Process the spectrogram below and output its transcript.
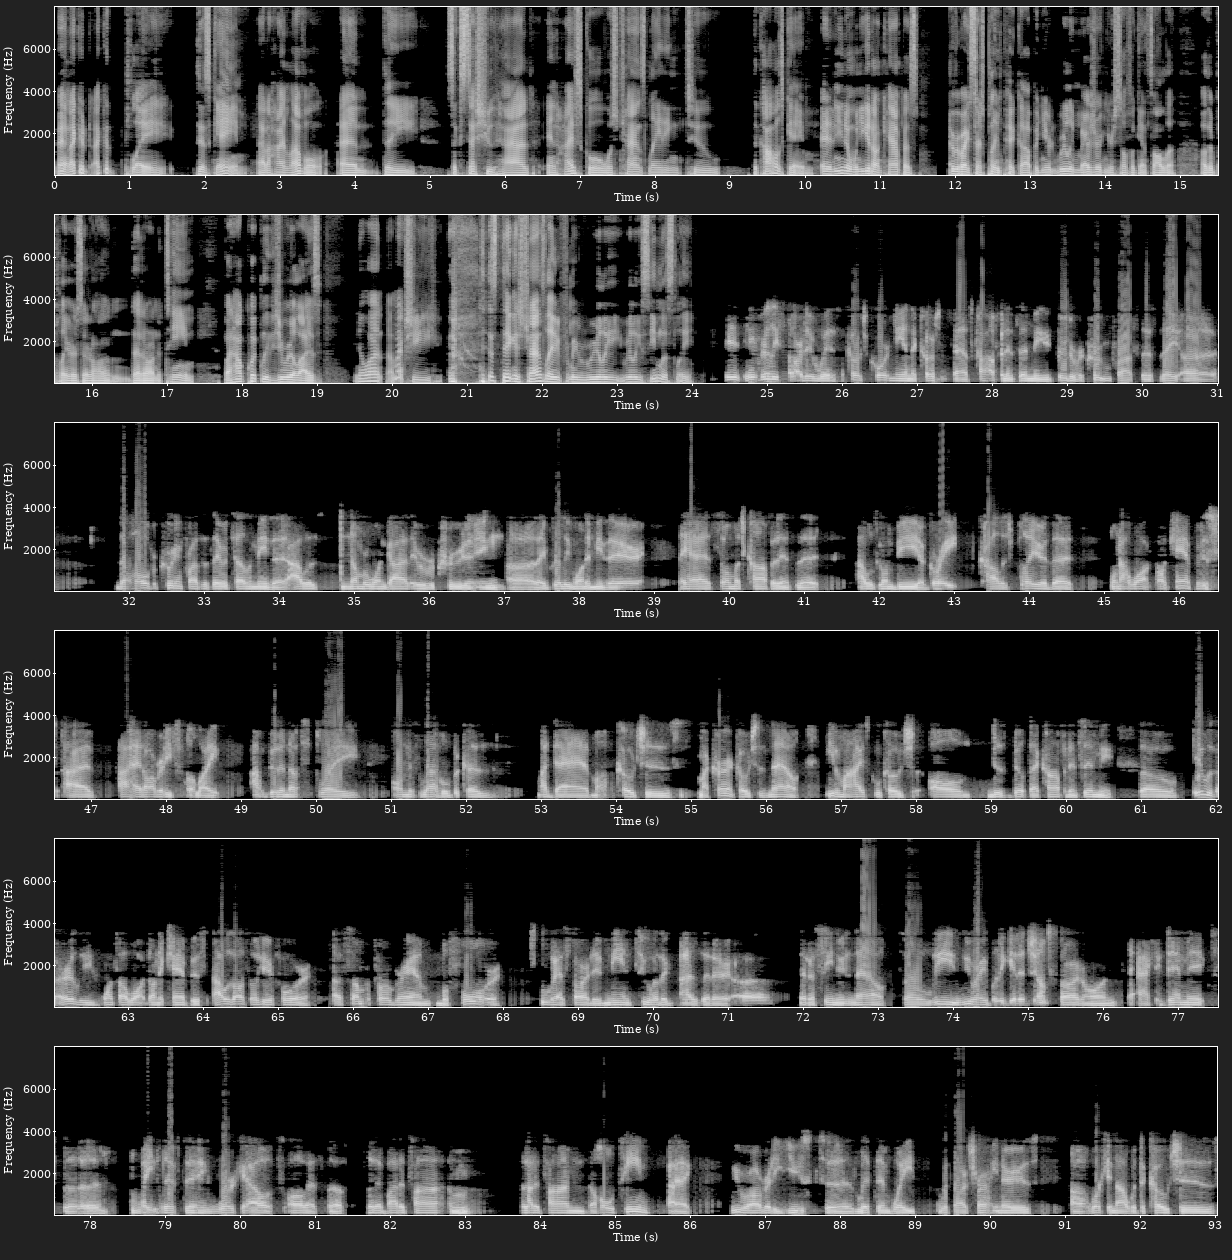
man, I could I could play this game at a high level, and the success you had in high school was translating to the college game. And you know, when you get on campus, everybody starts playing pickup, and you're really measuring yourself against all the other players that are on that are on the team. But how quickly did you realize, you know what? I'm actually this thing is translating for me really, really seamlessly it, it really started with Coach Courtney and the coaching staff's confidence in me through the recruiting process. They uh the whole recruiting process they were telling me that I was number one guy they were recruiting. Uh they really wanted me there. They had so much confidence that I was gonna be a great college player that when I walked on campus I I had already felt like I'm good enough to play on this level because my dad, my coaches, my current coaches now, even my high school coach, all just built that confidence in me. So it was early once I walked on the campus. I was also here for a summer program before school had started. Me and two other guys that are uh, that are seniors now. So we we were able to get a jump start on the academics, the weightlifting, workouts, all that stuff so that by the time by the time the whole team back, we were already used to lifting weights with our trainers, uh, working out with the coaches,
